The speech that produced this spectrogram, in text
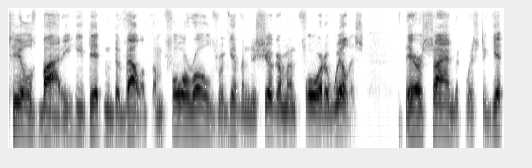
Till's body. He didn't develop them. Four rolls were given to Sugarmon, four to Willis. Their assignment was to get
